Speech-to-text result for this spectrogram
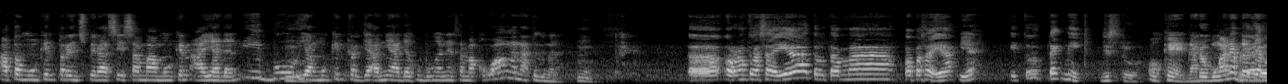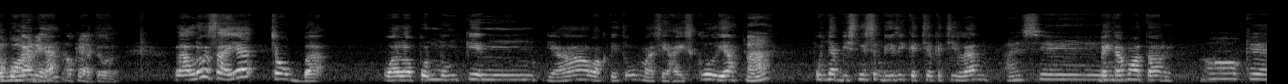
atau mungkin terinspirasi sama mungkin ayah dan ibu Hmm. yang mungkin kerjaannya ada hubungannya sama keuangan atau gimana? Hmm. Eh, orang tua saya, terutama papa saya, Iya? itu teknik justru. Oke, nggak ada hubungannya berarti ada sama keuangan hubungannya. ya kan? Oke. Betul. Lalu saya coba, walaupun mungkin ya waktu itu masih high school ya, Hah? punya bisnis sendiri kecil-kecilan bengkel motor. Oke.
